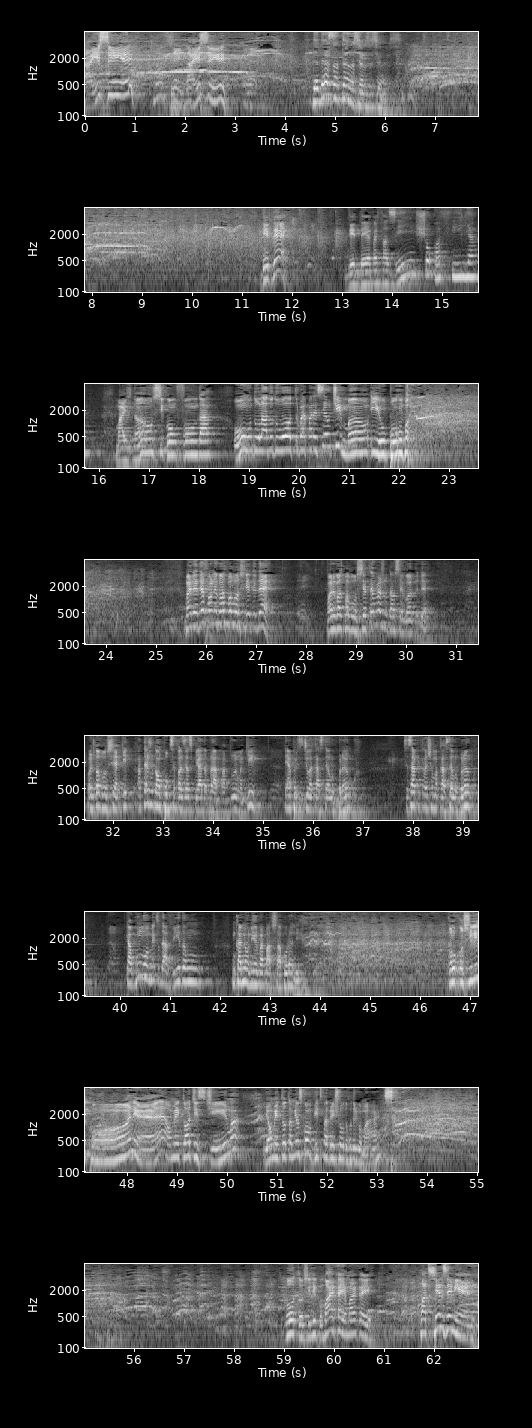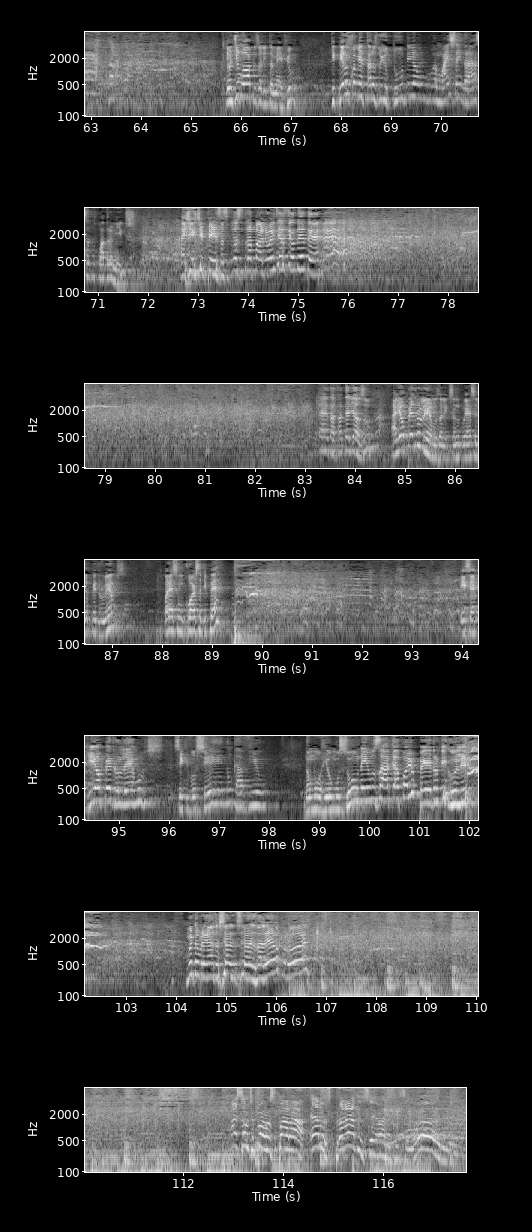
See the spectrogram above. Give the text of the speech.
Aí sim, hein? Não sei. mas- Aí sim. Dedé Santana, senhoras e senhores. Dedé! Dedé vai fazer show com a filha. Mas não se confunda. Um do lado do outro vai aparecer o Timão e o Pumba. Mas Dedé fala um negócio pra você, Dedé. Fala um negócio pra você, até vou ajudar você agora, Dedé. Vou ajudar você aqui, até ajudar um pouco você a fazer as piadas pra, pra turma aqui. Tem a Priscila Castelo Branco. Você sabe por que ela chama Castelo Branco? Porque em algum momento da vida um, um caminhoneiro vai passar por ali. Colocou silicone, é, aumentou a autoestima e aumentou também os convites para abrir show do Rodrigo Marques. Ô, tô silico, marca aí, marca aí. 400 ml. Tem um de Lopes ali também, viu? Que pelos comentários do YouTube é o, é o mais sem graça dos quatro amigos. A gente pensa, se fosse trapalhões ia ser o Dedé. É, tá, tá até ali azul. Ali é o Pedro Lemos, ali, que você não conhece, ali é o Pedro Lemos. Parece um Corsa de pé. Esse aqui é o Pedro Lemos. Sei que você nunca viu. Não morreu o Mussum, nem o Zaca, foi o Pedro que engoliu. Muito obrigado, senhoras e senhores. Valeu por hoje. Mais salve de palmas para Eros Prados, senhoras e senhores.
